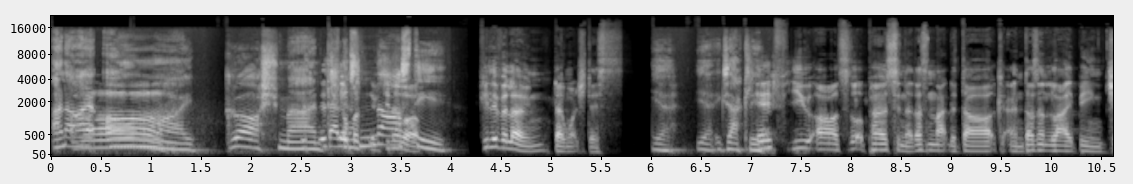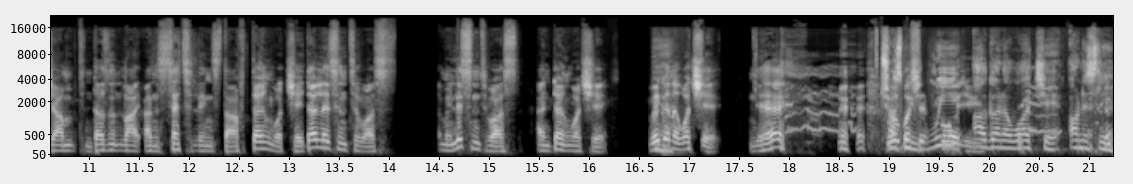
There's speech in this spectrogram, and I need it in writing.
And I, oh, Oh. my gosh, man, This that looks was- you know nasty. If you live alone, don't watch this. Yeah, yeah, exactly. If you are the sort of person that doesn't like the dark and doesn't like being jumped and doesn't like unsettling stuff, don't watch it. Don't listen to us. I mean, listen to us and don't watch it. We're Yeah. going to watch it. Yeah. Trust we'll me, watch it for we are gonna watch it. Honestly,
